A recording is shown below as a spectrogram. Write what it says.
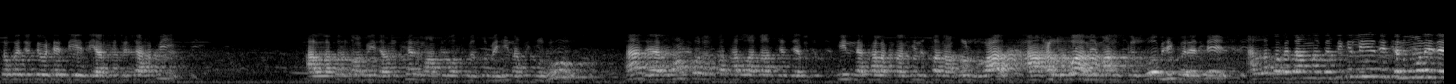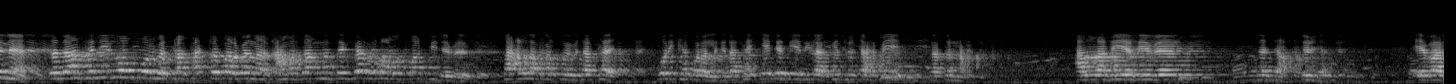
তোকে যদি ওটা দিয়ে দিই, আর কিছু চাহাবি আল্লাহ তো সবই জানছেন মা তো আসবে সবে হিনা হ্যাঁ আমি মানুষকে করেছি। আল্লাহ জান্নাতের দিকে নিয়ে মনে লোভ করবে থাকতে পারবে না। আমার দেখবে আল্লাহ পরীক্ষা করার লিখে আচ্ছা এটা দিয়ে দিলে আর কিছু চাহবি না তো না। আল্লাহ দিয়ে দিবেন। এবার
